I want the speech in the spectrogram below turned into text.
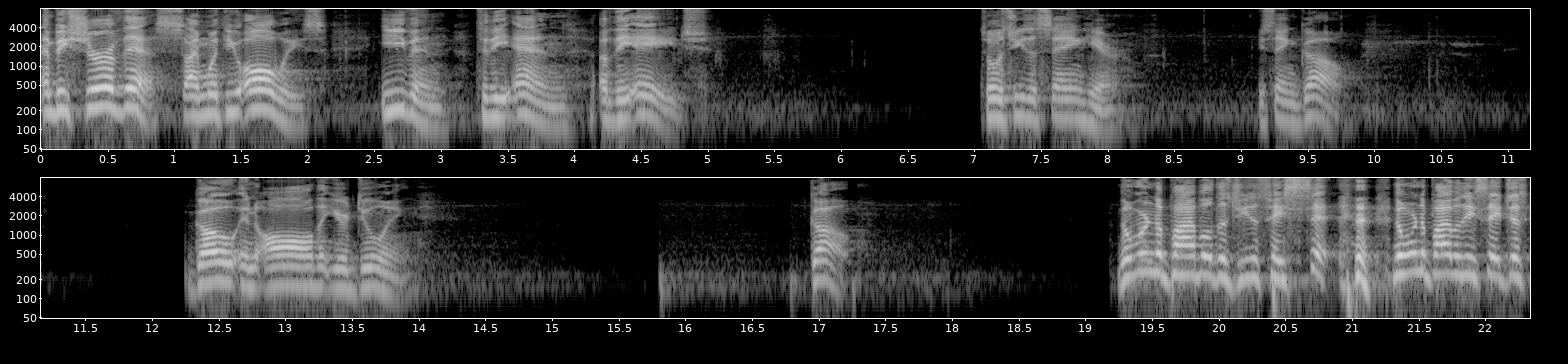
And be sure of this I'm with you always, even to the end of the age. So, what's Jesus saying here? He's saying, Go. Go in all that you're doing. Go. Nowhere in the Bible does Jesus say sit. Nowhere in the Bible does he say just,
